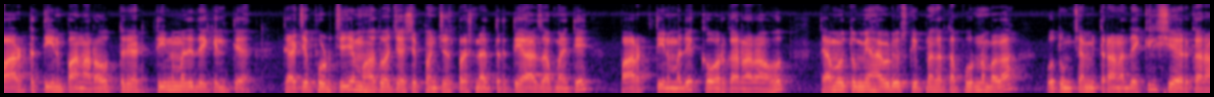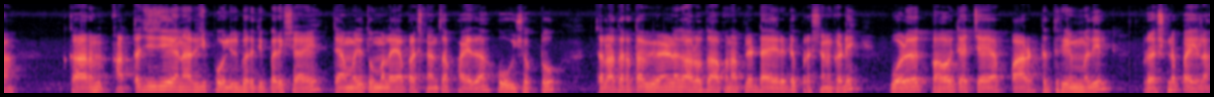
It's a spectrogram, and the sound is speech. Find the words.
पार्ट तीन पाहणार आहोत. तर या तीनमध्ये देखील त्या त्याचे पुढचे जे महत्त्वाचे असे पंचवीस प्रश्न आहेत तर ते आज आपण ते पार्ट तीनमध्ये कवर करणार आहोत. त्यामुळे तुम्ही हा व्हिडिओ स्किप न करता पूर्ण बघा. व तुमच्या मित्रांना देखील शेअर करा. कारण आत्ताची जी येणारी जी पोलीस भरती परीक्षा आहे त्यामध्ये तुम्हाला या प्रश्नांचा फायदा होऊ शकतो. चला तर आता वेळ न घालवता आपण आपल्या डायरेक्ट प्रश्नांकडे वळत पाहू त्याच्या या पार्ट थ्रीमधील प्रश्न पहिला.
